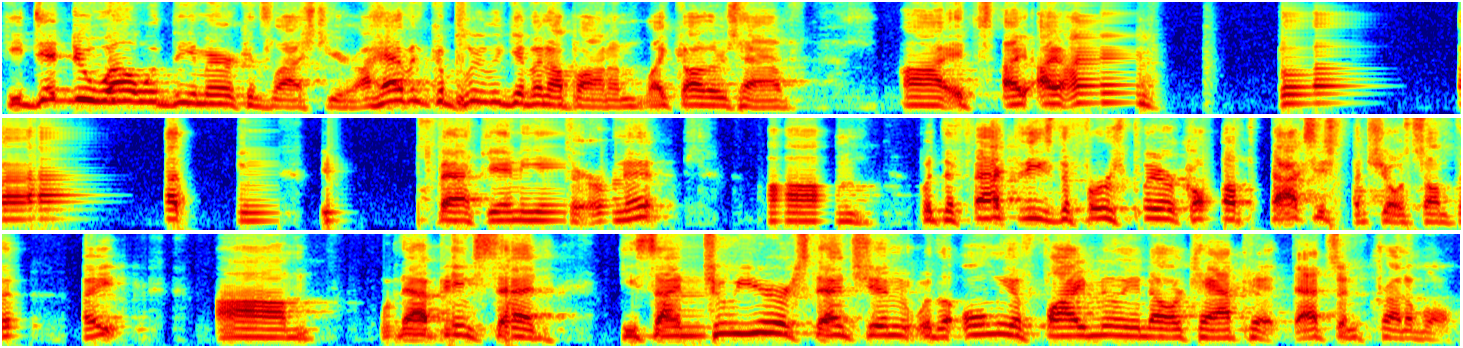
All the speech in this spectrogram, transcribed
he did do well with the Americans last year. I haven't completely given up on him like others have. Uh, it's, I, I, I'm back in, he had to earn it. Um, but the fact that he's the first player called off the taxi squad shows something, right? Um, with that being said, he signed a two-year extension with only a $5 million cap hit. That's incredible.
